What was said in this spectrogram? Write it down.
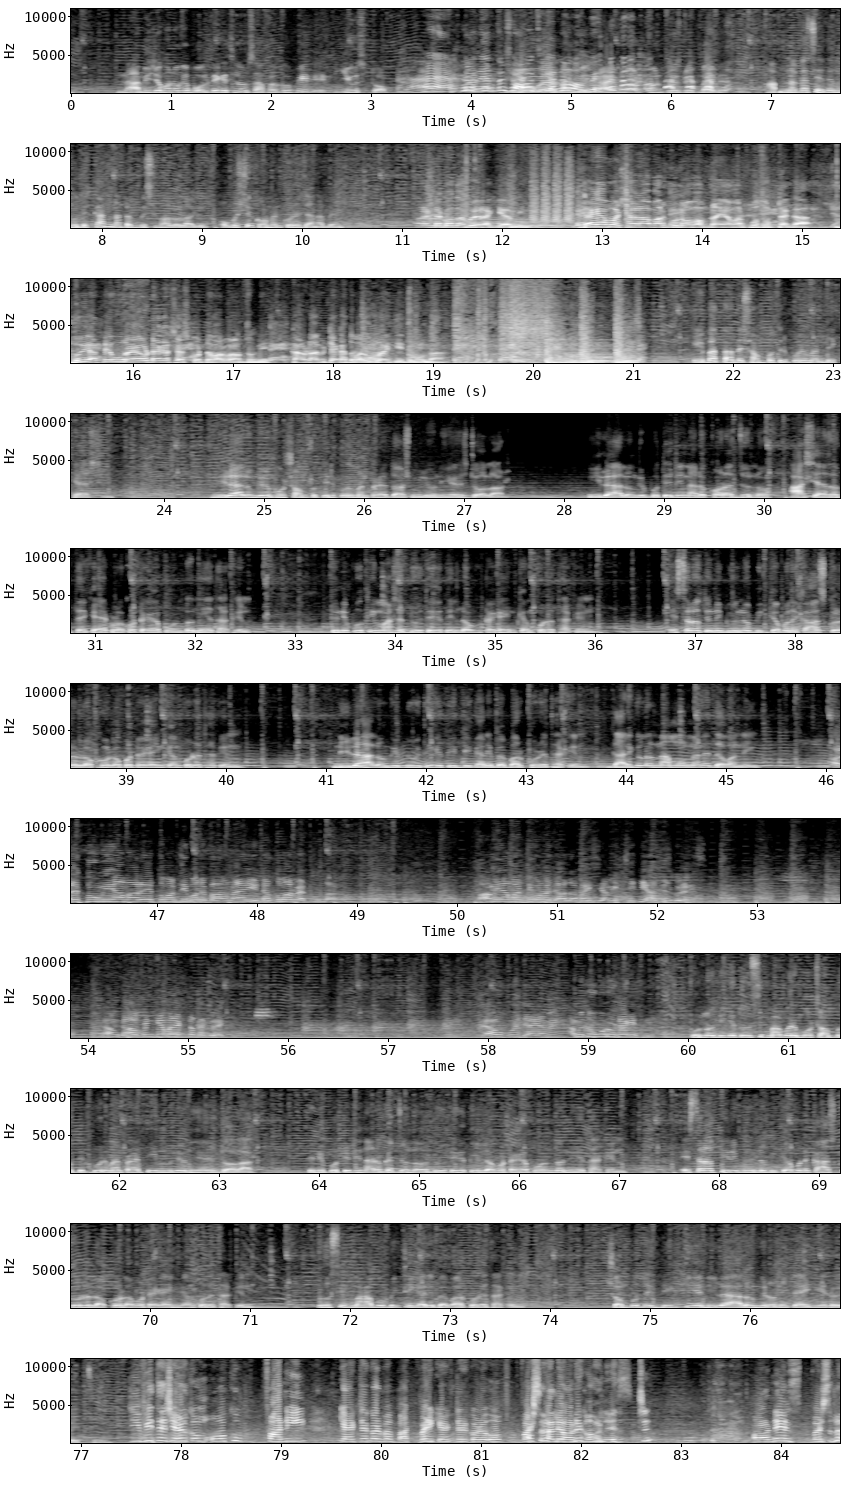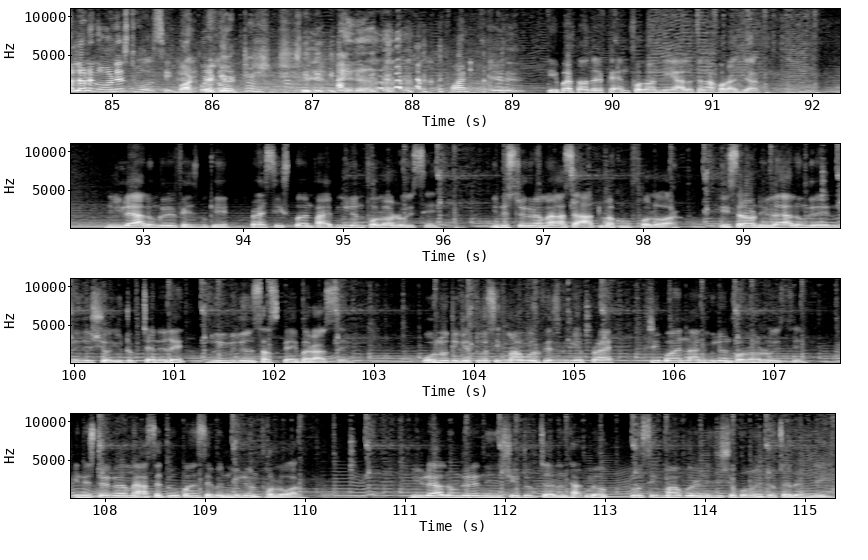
না আমি যখন ওকে বলতে গেছিলাম সাফার কবির ইউ স্টপ হ্যাঁ উইথ মাই আপনার কাছে এদের মধ্যে কার নাটক বেশি ভালো লাগে? অবশ্যই কমেন্ট করে জানাবেন। একটা কথা কয়ে রাখি আমি। টাকা পয়সার আমার কোনো অভাব নাই, আমার প্রচুর টাকা। দুই হাতে উড়ায়ও টাকা শেষ করতে পারবে না তুমি। কারণ আমি টাকা তোমার উড়াইতে দেবো না। এবার তাদের সম্পত্তির পরিমাণ দেখে আসি। নীলা আলমগীরের মোট সম্পত্তির পরিমাণ প্রায় দশ million US dollar. Nila Alamgir প্রতিটি নাটক করার জন্য আশি হাজার থেকে এক লক্ষ টাকা পর্যন্ত নিয়ে থাকেন। তিনি প্রতি মাসে দুই থেকে তিন লক্ষ টাকা ইনকাম করে থাকেন। এছাড়াও তিনি বিভিন্ন বিজ্ঞাপনে কাজ করে লক্ষ লক্ষ টাকা ইনকাম করে থাকেন। নীলা আলমগীর দুই থেকে তিনটি গাড়ি ব্যবহার করে থাকেন। গাড়িগুলোর নাম অনলাইনে দেওয়া নেই। আরে তুমি আমারে তোমার জীবনে পাও নাই এটা তোমার ব্যর্থতা। আমি আমার জীবনে যা যা পাইছি আমি ঠিকই হাসিল করে নিছি এখন গার্লফ্রেন্ড কি আমার একটা থাকবে নাকি? অন্যদিকে তৌসিফ মাহবুবের মোট সম্পত্তির পরিমাণ প্রায় তিন মিলিয়ন ইউএস ডলার। তিনি প্রতিটি নাটকের জন্য দুই থেকে তিন লক্ষ টাকা পর্যন্ত নিয়ে থাকেন। এছাড়াও তিনি বিভিন্ন বিজ্ঞাপনে কাজ করে লক্ষ লক্ষ টাকা ইনকাম করে থাকেন। তৌসিফ মাহবুব একটি গাড়ি ব্যবহার করে থাকেন। সম্পত্তির দিক দিয়ে নীলা আলমগীর অনেকটা এগিয়ে রয়েছে। টিভিতে যেরকম ও খুব ফানি ক্যারেক্টার করে বা বাটপারি ক্যারেক্টার করে ও পার্সোনালি অনেক অনেস্ট অনেস্ট পার্সোনালি অনেক অনেস্ট বলছি। বাটপারি ক্যারেক্টার এবার তাদের ফ্যান ফলোয়ার নিয়ে আলোচনা করা যাক। নীলা আলমগীরের ফেসবুকে প্রায় six point five million follower রয়েছে। ইনস্টাগ্রামে আছে আট লক্ষ ফলোয়ার এছাড়াও নীলা আলমগীরের নিজস্ব ইউটিউব চ্যানেলে দুই মিলিয়ন সাবস্ক্রাইবার আছে। অন্যদিকে তৌসিফ মাহবুর ফেসবুকে প্রায় three point nine million follower রয়েছে। ইনস্টাগ্রামে আছে two point seven million follower Nila আলমগীরের নিজস্ব ইউটিউব চ্যানেল থাকলেও তৌসিফ মাহবুরের নিজস্ব কোনো ইউটিউব চ্যানেল নেই।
